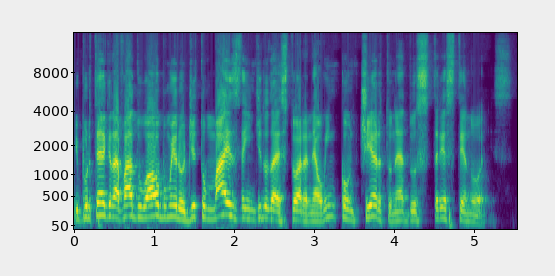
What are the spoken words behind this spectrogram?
e por ter gravado o álbum erudito mais vendido da história, né, o Inconcerto né, dos Três Tenores.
